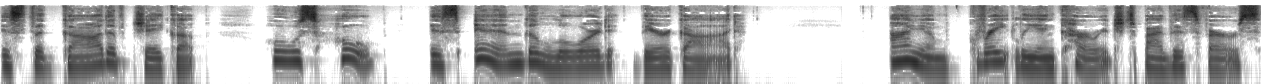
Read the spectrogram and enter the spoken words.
is the God of Jacob, whose hope is in the Lord their God. I am greatly encouraged by this verse.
